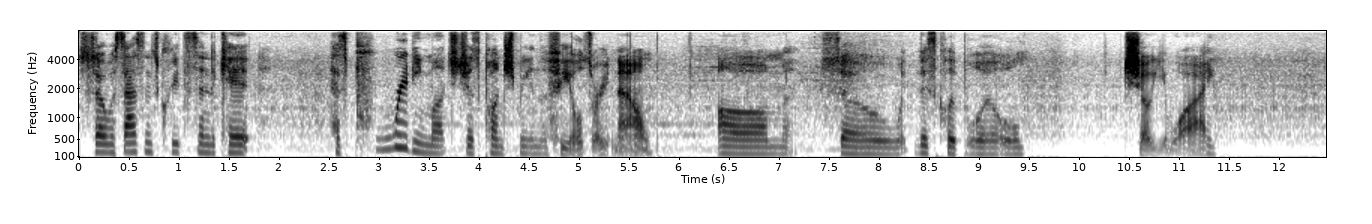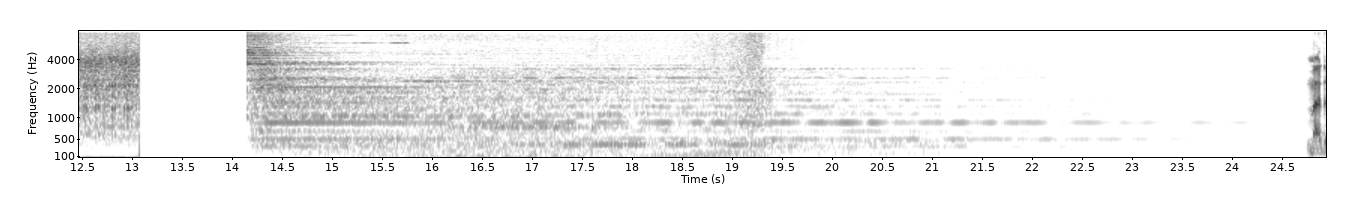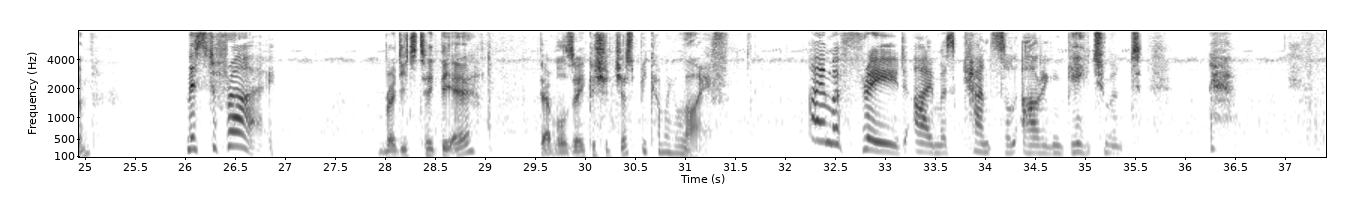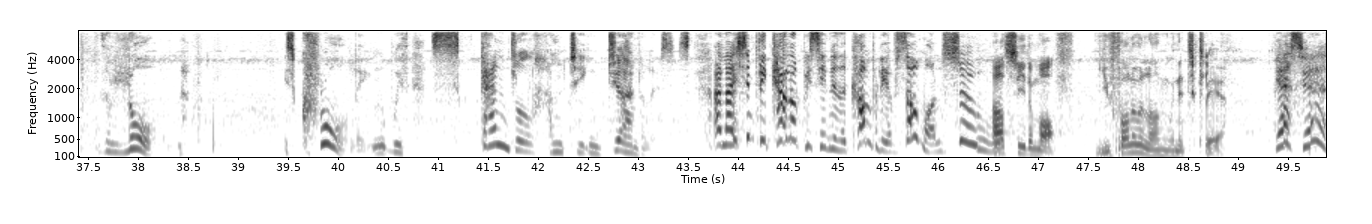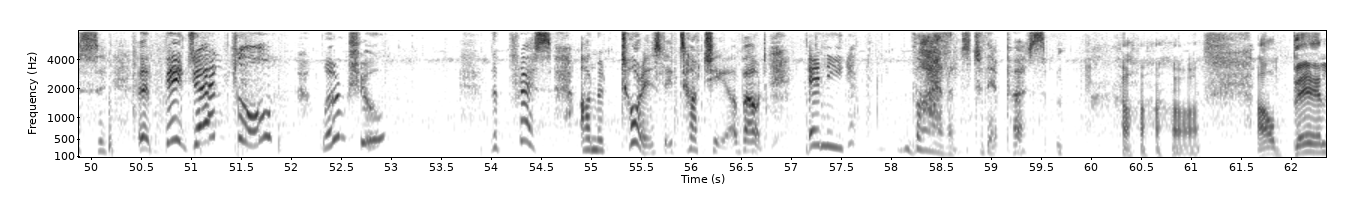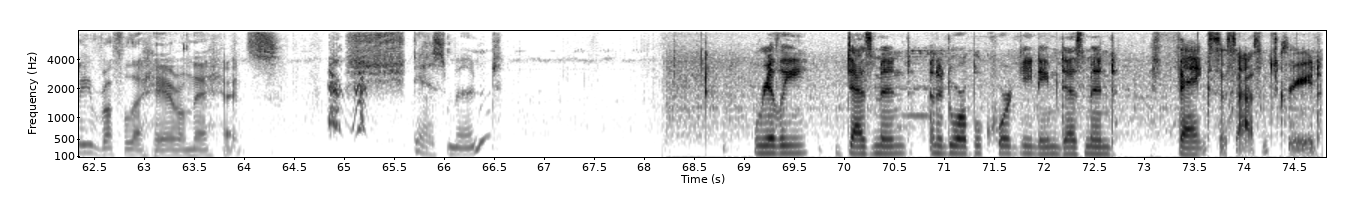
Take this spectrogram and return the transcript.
So Assassin's Creed Syndicate has pretty much just punched me in the feels right now. Um, so this clip will show you why. Madam, Mr. Frye, ready to take the air? Devil's Acre should just be coming alive. I'm afraid I must cancel our engagement. The lawn is crawling with scandal-hunting journalists, and I simply cannot be seen in the company of someone so... I'll see them off. You follow along when it's clear. Yes, yes. Uh, be gentle, won't you? The press are notoriously touchy about any violence to their person. Ha ha ha ha. I'll barely ruffle a hair on their heads. Shh, Desmond. Really? Desmond? An adorable corgi named Desmond? Thanks, Assassin's Creed.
